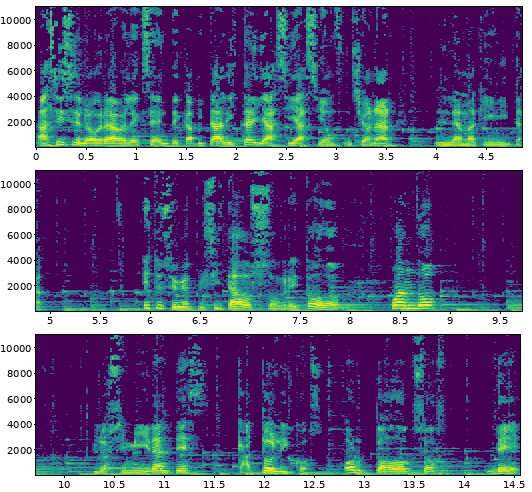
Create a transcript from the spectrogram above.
Así se lograba el excedente capitalista y así hacían funcionar la maquinita. Esto se vio explicitado sobre todo cuando los inmigrantes católicos ortodoxos de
